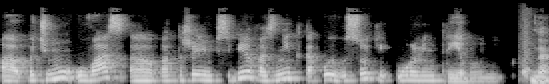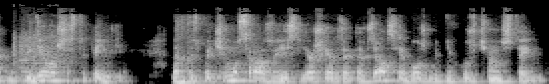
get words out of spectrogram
А, почему у вас а, по отношению к себе возник такой высокий уровень требований? Да, где ваши ступеньки? Да, то есть почему сразу, если я уж за это взялся, я должен быть не хуже, чем Эйнштейн?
